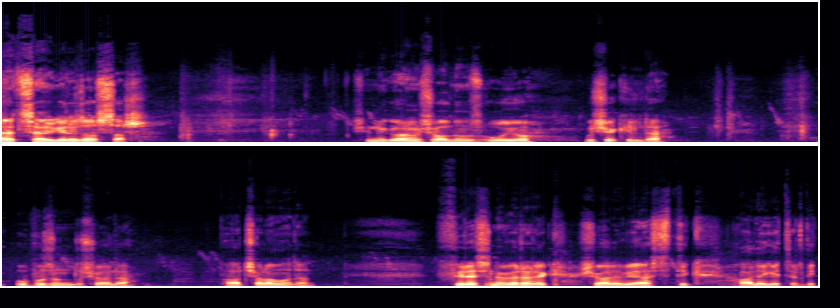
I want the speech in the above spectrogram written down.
Evet sevgili dostlar. Şimdi görmüş olduğunuz U'yu bu şekilde upuzundu şöyle parçalamadan firesini vererek şöyle bir estetik hale getirdik.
